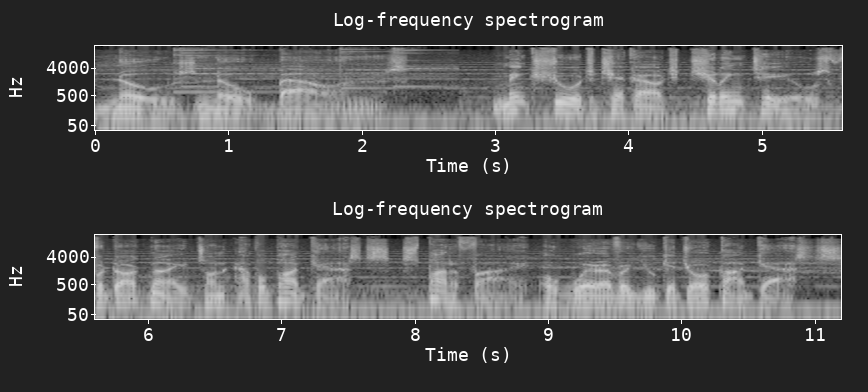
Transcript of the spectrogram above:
knows no bounds. Make sure to check out Chilling Tales for Dark Nights on Apple Podcasts, Spotify, or wherever you get your podcasts.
